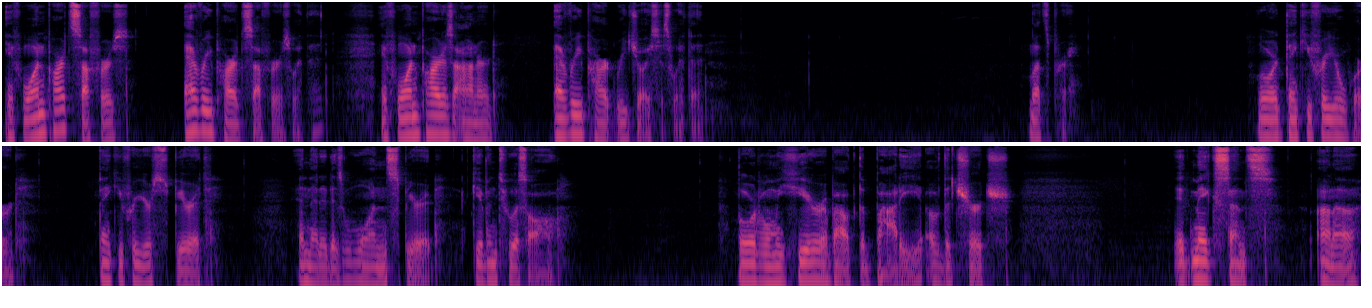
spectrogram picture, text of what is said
If one part suffers, every part suffers with it. If one part is honored, every part rejoices with it. Let's pray. Lord, thank you for your word. Thank you for your spirit, and that it is one spirit given to us all. Lord, when we hear about the body of the church, it makes sense on a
